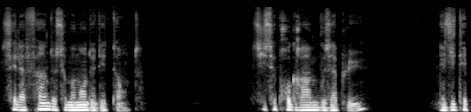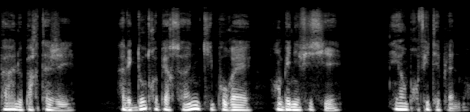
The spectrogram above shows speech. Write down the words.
C'est la fin de ce moment de détente. Si ce programme vous a plu, n'hésitez pas à le partager avec d'autres personnes qui pourraient en bénéficier et en profiter pleinement.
